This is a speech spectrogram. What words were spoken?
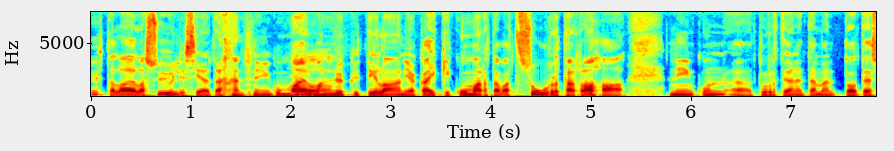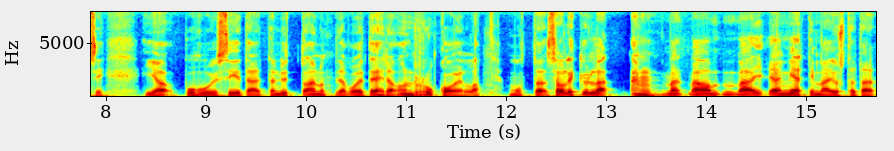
yhtä lailla syyllisiä tähän niin kuin maailman Joo. nykytilaan ja kaikki kumartavat suurta rahaa, niin kuin äh, Turtiainen tämän totesi ja puhui siitä, että nyt ainut mitä voi tehdä on rukoilla. Mutta se oli kyllä, mä, mä, mä jäin miettimään just tätä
